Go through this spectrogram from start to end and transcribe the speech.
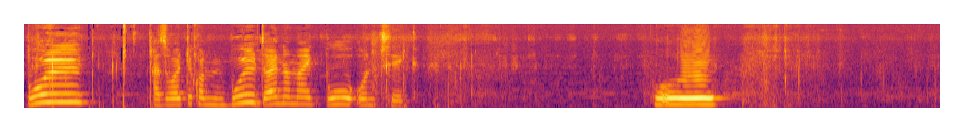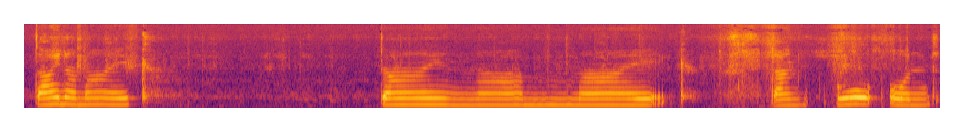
Bull. Also heute kommt ein Bull, Dynamite, Bo und Tick. Bull. Dynamite. Dynamite. Dann Bo und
